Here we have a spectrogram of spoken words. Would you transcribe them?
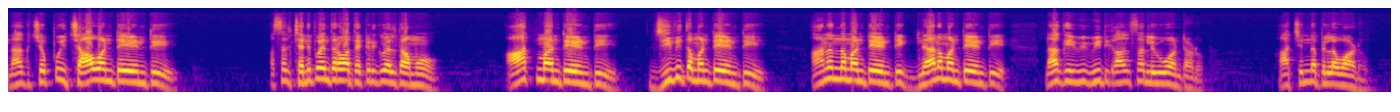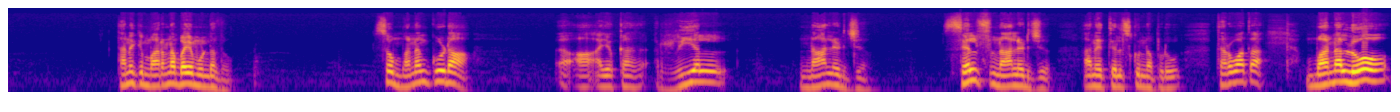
నాకు చెప్పు ఈ చావు అంటే ఏంటి? అసలు చనిపోయిన తర్వాత ఎక్కడికి వెళ్తాము? ఆత్మ అంటే ఏంటి? జీవితం అంటే ఏంటి? ఆనందం అంటే ఏంటి? జ్ఞానం అంటే ఏంటి? నాకు ఇవి వీటికి ఆన్సర్లు ఇవ్వు అంటాడు. ఆ చిన్న పిల్లవాడు. తనకి మరణ భయం ఉండదు. సో మనం కూడా ఆ ఆ యొక్క రియల్ నాలెడ్జ్ సెల్ఫ్ నాలెడ్జ్ అనేది తెలుసుకున్నప్పుడు తర్వాత మనలో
